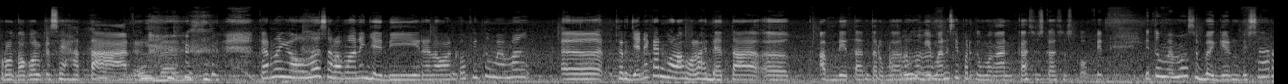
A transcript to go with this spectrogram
protokol kesehatan. Karena ya Allah selama ini jadi relawan COVID itu memang eh, kerjanya kan ngolah-ngolah data eh, updatean terbaru gimana sih perkembangan kasus-kasus COVID. Itu memang sebagian besar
